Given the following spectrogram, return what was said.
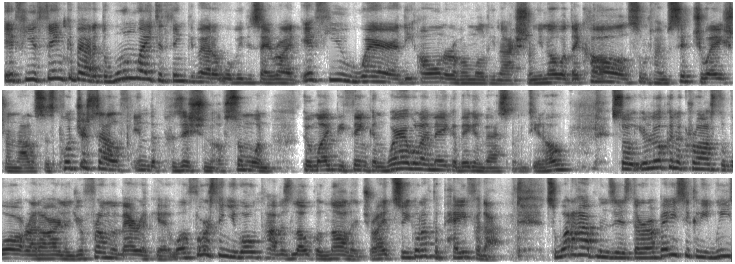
if you think about it, the one way to think about it will be to say, right, if you were the owner of a multinational, you know what they call sometimes situation analysis, put yourself in the position of someone who might be thinking, where will I make a big investment? You know? So you're looking across the water at Ireland, you're from America. Well, first thing you won't have is local knowledge, right? So you're gonna have to pay for that. So what happens is there are basically we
